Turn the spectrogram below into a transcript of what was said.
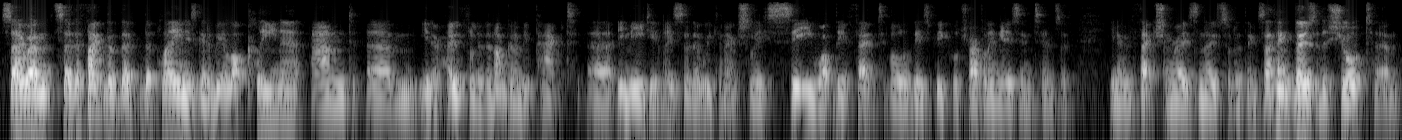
So, um, so the fact that the, the plane is going to be a lot cleaner, and um, you know, hopefully they're not going to be packed uh, immediately, so that we can actually see what the effect of all of these people travelling is in terms of you know infection rates and those sort of things. I think those are the short term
